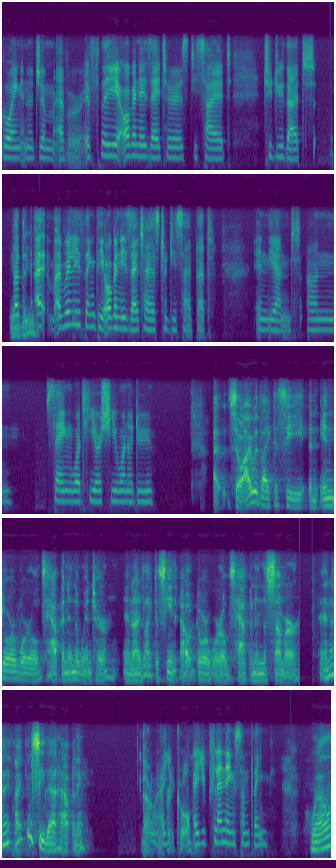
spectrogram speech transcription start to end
going in a gym ever if the organizers decide to do that. But I, I really think the organizer has to decide that in the end on saying what he or she want to do. Uh, so I would like to see an indoor worlds happen in the winter, and I'd like to see an outdoor worlds happen in the summer. And I, I can see that happening. That Oh, would are be you- pretty cool. Are you planning something? Well,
